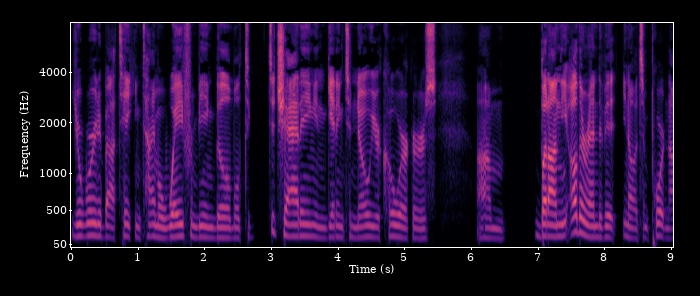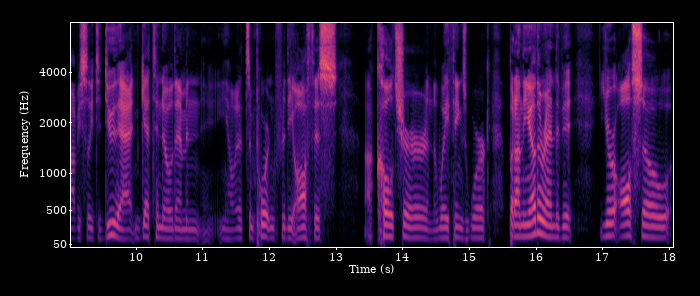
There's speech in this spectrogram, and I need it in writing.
you're worried about taking time away from being billable to, to chatting and getting to know your coworkers. Um, but on the other end of it, you know, it's important obviously to do that and get to know them. And, you know, it's important for the office uh, culture and the way things work. But on the other end of it, you're also,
